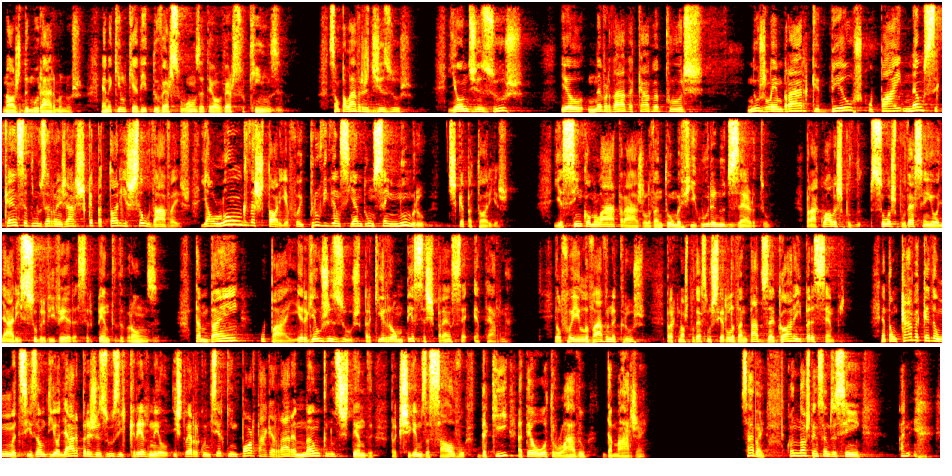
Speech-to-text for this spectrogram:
nós demorarmos-nos, é naquilo que é dito do verso 11 até ao verso 15. São palavras de Jesus. E onde Jesus, ele, na verdade, acaba por nos lembrar que Deus, o Pai, não se cansa de nos arranjar escapatórias saudáveis. E ao longo da história foi providenciando um sem número de escapatórias. E assim como lá atrás levantou uma figura no deserto, para a qual as pessoas pudessem olhar e sobreviver, a serpente de bronze, também o Pai ergueu Jesus para que rompesse a esperança eterna. Ele foi elevado na cruz para que nós pudéssemos ser levantados agora e para sempre. Então cabe a cada um a decisão de olhar para Jesus e crer nele, isto é, reconhecer que importa agarrar a mão que nos estende para que cheguemos a salvo daqui até ao outro lado da margem. Sabem, quando nós pensamos assim, ah,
